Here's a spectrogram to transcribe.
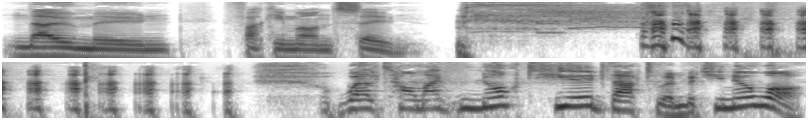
no moon, fucking monsoon. Well, Tom, I've not heard that one, but you know what?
